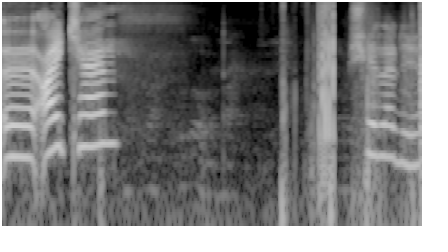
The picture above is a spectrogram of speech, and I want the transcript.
E, I can bir şeyler diyor.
